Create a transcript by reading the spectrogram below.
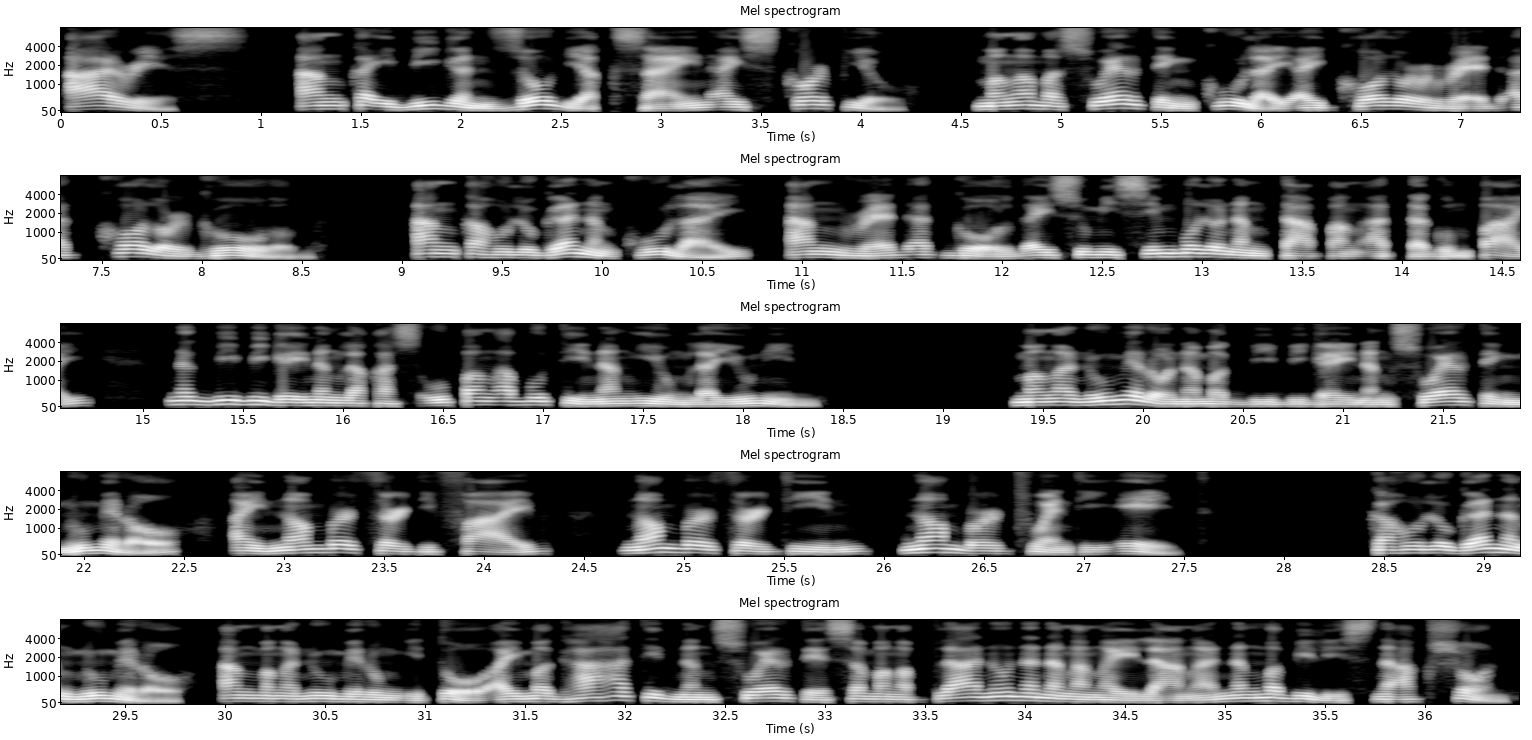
Aries. Ang kaibigan zodiac sign ay Scorpio. Mga maswerteng kulay ay color red at color gold. Ang kahulugan ng kulay, ang red at gold ay sumisimbolo ng tapang at tagumpay, nagbibigay ng lakas upang abutin ang iyong layunin. Mga numero na magbibigay ng swerteng numero ay number 35, number 13, number 28. Kahulugan ng numero, ang mga numerong ito ay maghahatid ng swerte sa mga plano na nangangailangan ng mabilis na aksyon.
